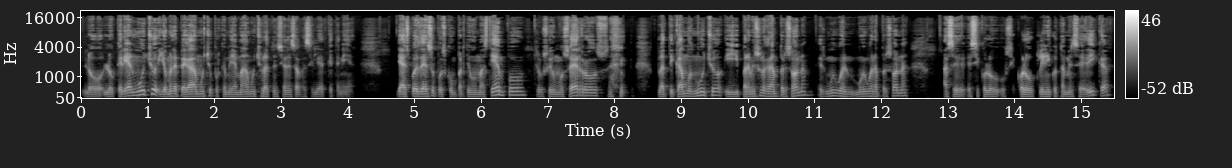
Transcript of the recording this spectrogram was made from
Lo, lo, querían mucho y yo me le pegaba mucho porque me llamaba mucho la atención esa facilidad que tenía. Ya después de eso, pues compartimos más tiempo, subimos cerros, platicamos mucho y para mí es una gran persona, es muy, buen, muy buena persona, hace es psicólogo, psicólogo clínico también se dedica.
